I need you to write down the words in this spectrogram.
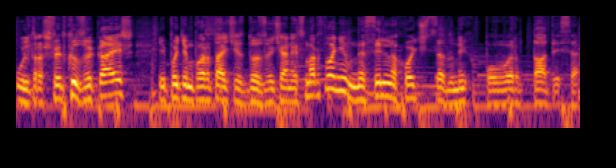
ультрашвидко звикаєш, і потім, повертаючись до звичайних смартфонів, не сильно хочеться до них повертатися.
